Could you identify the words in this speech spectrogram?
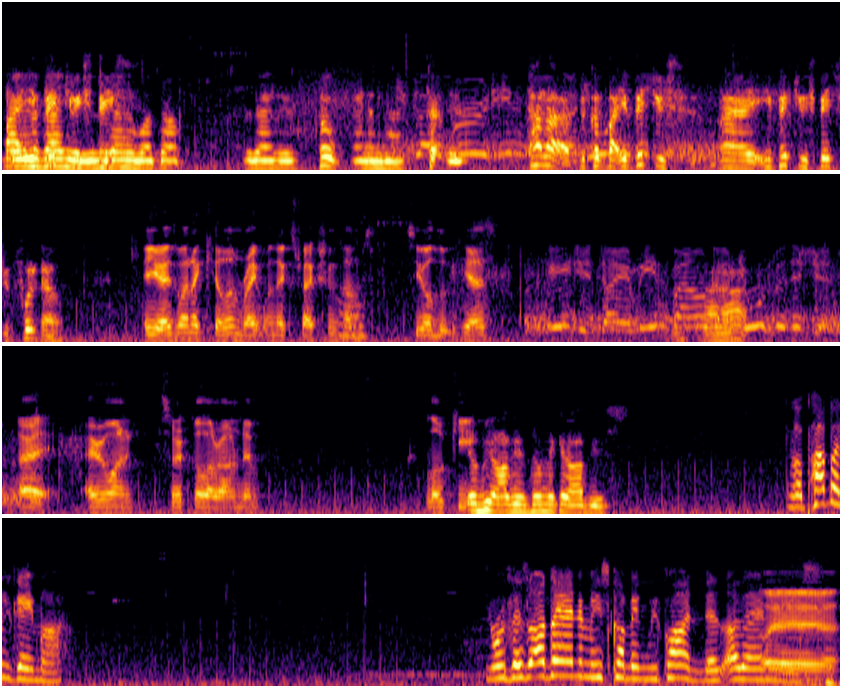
my There's a guy here, inventory there's a guy here, space. watch out. There's a guy here. No, Random You guy. got a bird inbound Tala, because my inventory, my inventory space is full now. Hey, you guys want to kill him right when the extraction comes? See what loot he has? Agent, I am inbound on your position. Alright, everyone circle around him. Low key. It'll be obvious, don't make it obvious. No, Pablo Gamer. No, there's other enemies coming. We can't. There's other enemies. Oh, yeah, yeah, yeah.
